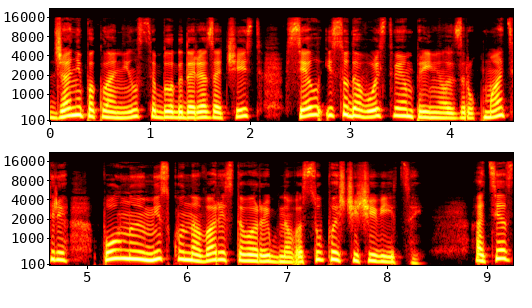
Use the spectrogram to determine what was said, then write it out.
Джанни поклонился, благодаря за честь, сел и с удовольствием принял из рук матери полную миску наваристого рыбного супа с чечевицей. Отец,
